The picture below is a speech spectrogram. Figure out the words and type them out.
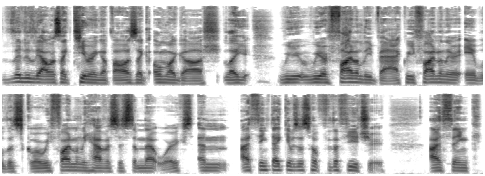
literally, I was like tearing up. I was like, "Oh my gosh! Like we we are finally back. We finally are able to score. We finally have a system that works." And I think that gives us hope for the future. I think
